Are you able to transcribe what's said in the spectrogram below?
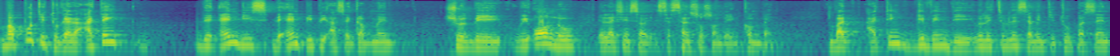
But put it together i think the NDC, the NPP as a government should be, we all know elections are it's a census on the incumbent. But I think given the relatively 72%,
